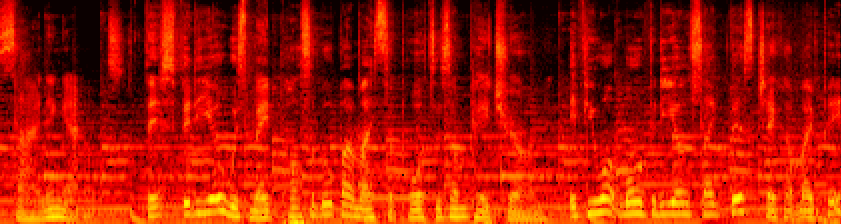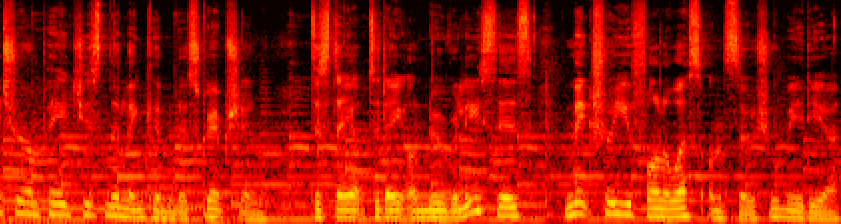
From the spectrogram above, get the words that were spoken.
signing out. This video was made possible by my supporters on Patreon. If you want more videos like this, check out my Patreon page using the link in the description. To stay up to date on new releases, make sure you follow us on social media.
